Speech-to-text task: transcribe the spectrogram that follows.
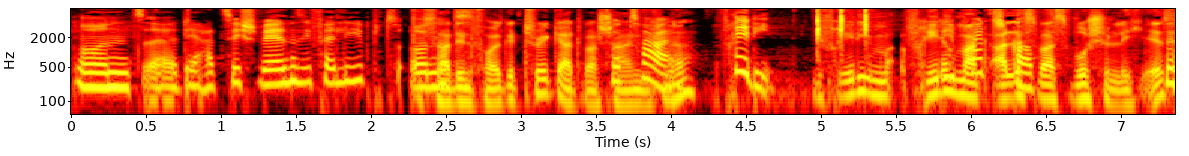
Und äh, der hat sich schwer in sie verliebt. Das und hat ihn voll getriggert wahrscheinlich, total. ne? Freddy. Fredi Du mag Quatschkopf. alles, was wuschelig ist.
